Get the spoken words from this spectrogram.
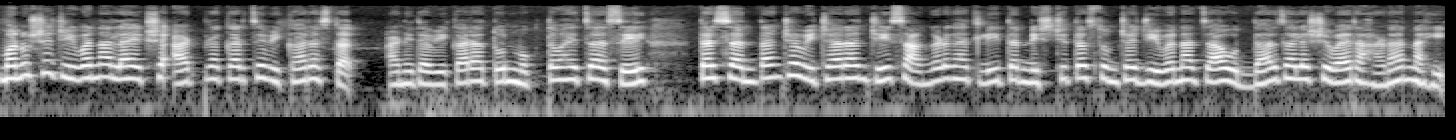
मनुष्य जीवनाला एकशे आठ प्रकारचे विकार असतात. आणि त्या विकारातून मुक्त व्हायचं असेल तर संतांच्या विचारांची सांगड घातली तर निश्चितच तुमच्या जीवनाचा उद्धार झाल्याशिवाय राहणार नाही.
